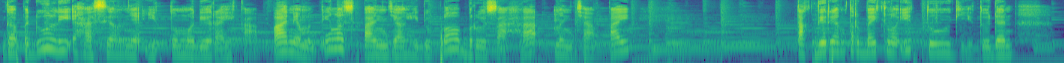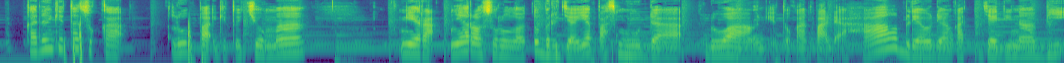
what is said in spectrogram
gak peduli hasilnya itu mau diraih kapan yang penting lo sepanjang hidup lo berusaha mencapai takdir yang terbaik lo itu gitu. Dan kadang kita suka lupa gitu. Cuma ngiranya Rasulullah tuh berjaya pas muda doang gitu kan. Padahal beliau diangkat jadi nabi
